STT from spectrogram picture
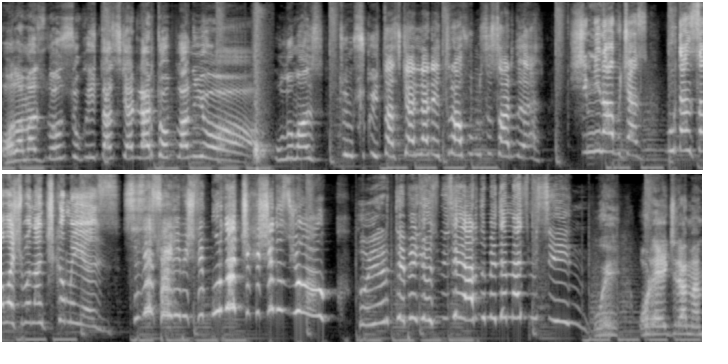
olamaz lan Squid askerler toplanıyor. Olamaz. Tüm Squid askerler etrafımızı sardı. Şimdi ne yapacağız? Buradan savaşmadan çıkamayız. Size söylemiştim buradan çıkışınız yok. Hayır Tepegöz bize yardım edemez misin? Vay, oraya giremem.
